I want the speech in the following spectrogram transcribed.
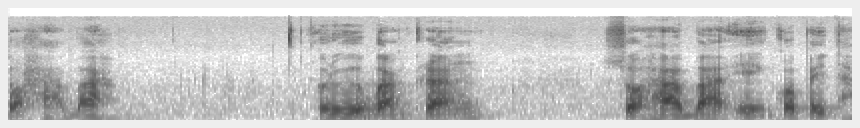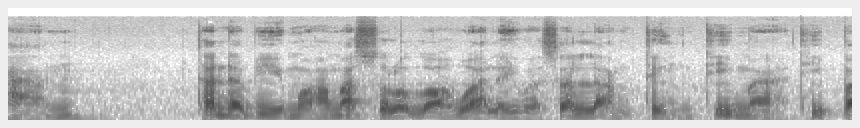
สหาบะหรือบางครั้งสหาบะเองก็ไปถามท่านนาบีมุฮัมมัดสุลลัลฮุอะลัยวะสัลลัมถึงที่มาที่ไป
